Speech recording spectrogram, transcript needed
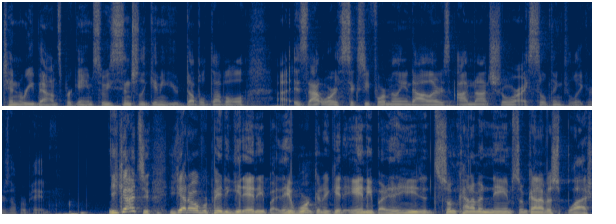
10 rebounds per game. So he's essentially giving you double double. Uh, is that worth 64 million dollars? I'm not sure. I still think the Lakers overpaid. You got to. You got to overpay to get anybody. They weren't going to get anybody. They needed some kind of a name, some kind of a splash,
